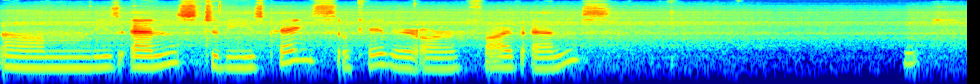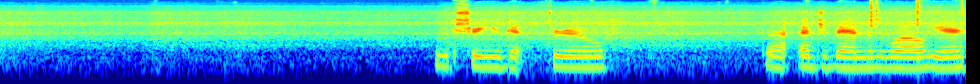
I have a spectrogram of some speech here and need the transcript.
um, these ends to these pegs. Okay, there are five ends. Oops. Make sure you get through that edge band as well here.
